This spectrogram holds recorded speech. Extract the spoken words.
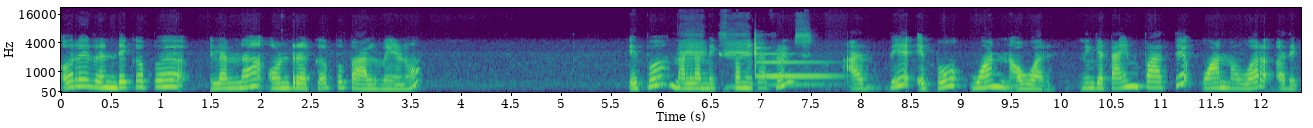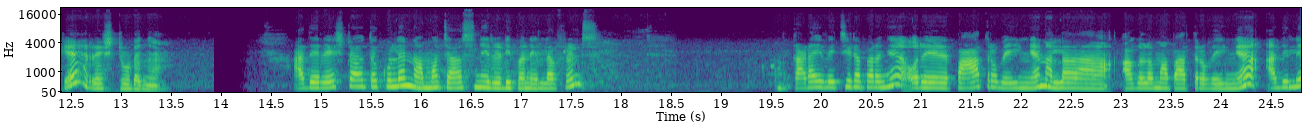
ஒரு ரெண்டு கப்பு இல்லைன்னா ஒன்றரை கப்பு பால் வேணும் இப்போது நல்லா மிக்ஸ் பண்ணிட்டா ஃப்ரெண்ட்ஸ் அதே இப்போது ஒன் ஹவர் நீங்கள் டைம் பார்த்து ஒன் ஹவர் ಅದಕ್ಕೆ ரெஸ்ட் விடுங்க அது ரெஸ்ட் ஆகிறதுக்குள்ளே நம்ம சாஸ்னி ரெடி பண்ணிடலாம் ஃப்ரெண்ட்ஸ் கடாய் வச்சிட பாருங்க ஒரு பாத்திரம் வைங்க நல்லா அகலமாக பாத்திரம் வைங்க அதில்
